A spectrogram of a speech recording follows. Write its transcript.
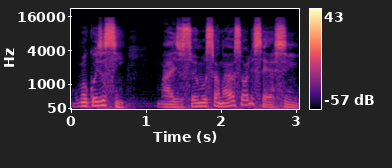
alguma coisa assim. Mas o seu emocional é o seu alicerce. Sim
